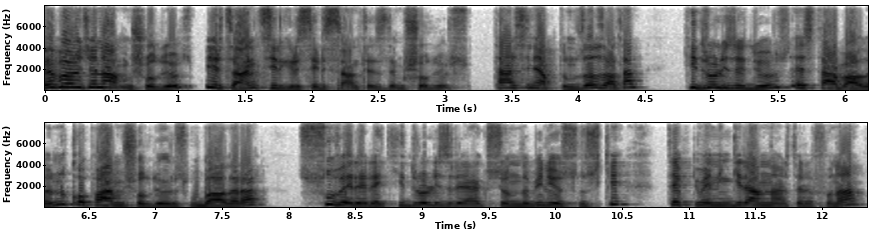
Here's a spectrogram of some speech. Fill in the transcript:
Ve böylece ne yapmış oluyoruz? Bir tane trigliserit sentezlemiş oluyoruz. Tersini yaptığımızda zaten hidroliz ediyoruz. Ester bağlarını koparmış oluyoruz bu bağlara. Su vererek hidroliz reaksiyonunda biliyorsunuz ki tepkimenin girenler tarafına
